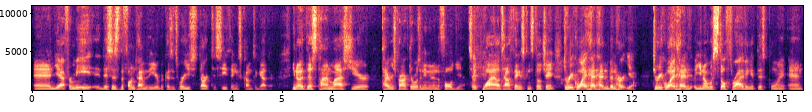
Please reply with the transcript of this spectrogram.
And yeah, for me, this is the fun time of the year because it's where you start to see things come together. You know, at this time last year, Tyrese Proctor wasn't even in the fold yet. So it's wild how things can still change. Dariq Whitehead hadn't been hurt yet. Dariq Whitehead, you know, was still thriving at this point, and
